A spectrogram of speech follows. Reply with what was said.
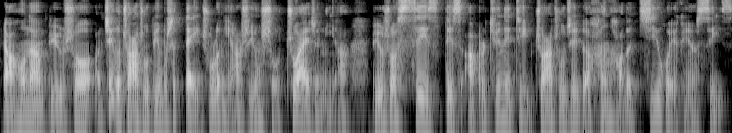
然后呢，比如说这个抓住并不是逮住了你，而是用手拽着你啊。比如说 seize this opportunity，抓住这个很好的机会，可以用 seize。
